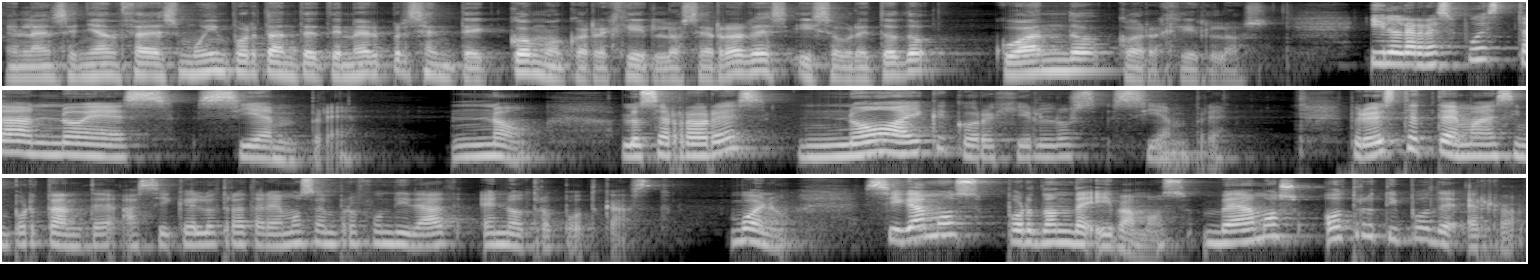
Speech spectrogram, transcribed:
en la enseñanza es muy importante tener presente cómo corregir los errores y sobre todo cuándo corregirlos. Y la respuesta no es siempre. No, los errores no hay que corregirlos siempre. Pero este tema es importante, así que lo trataremos en profundidad en otro podcast. Bueno, sigamos por donde íbamos. Veamos otro tipo de error.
